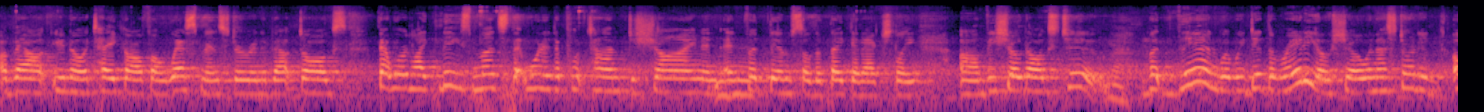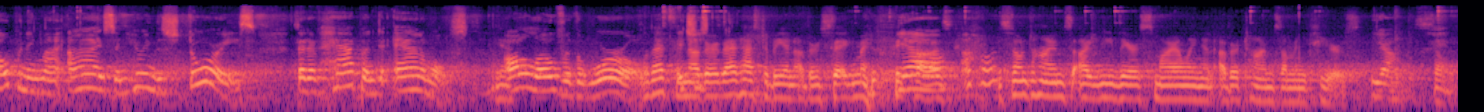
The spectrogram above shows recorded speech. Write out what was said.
about, you know, a takeoff on Westminster and about dogs that were like these mutts that wanted to put time to shine and, and put them so that they could actually um, be show dogs too. But then when we did the radio show and I started opening my eyes and hearing the stories that have happened to animals all over the world. Well, that's it's just- another, that has to be another segment Yeah, because uh-huh. sometimes I leave there smiling and other times I'm in tears. Yeah. So,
